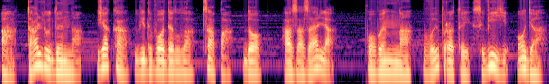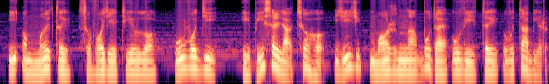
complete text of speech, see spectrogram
А та людина, яка відводила цапа до Азазеля, повинна випрати свій одяг і омити своє тіло у воді, і після цього їй можна буде увійти в табір.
